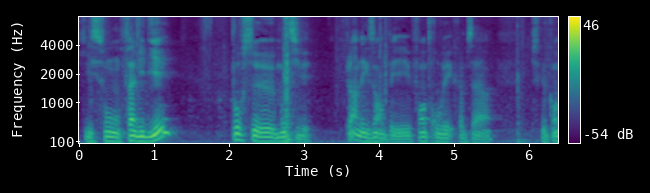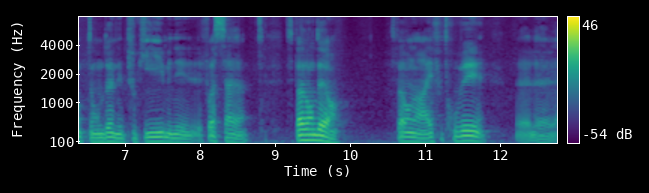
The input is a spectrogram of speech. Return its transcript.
qui sont familiers pour se motiver. Plein d'exemples, et il faut en trouver comme ça. Parce que quand on donne des psukim, des, fois, ça, c'est pas vendeur. C'est pas vendeur. Il faut trouver euh,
